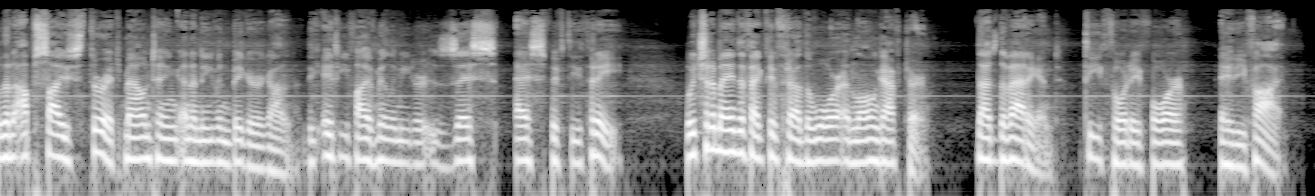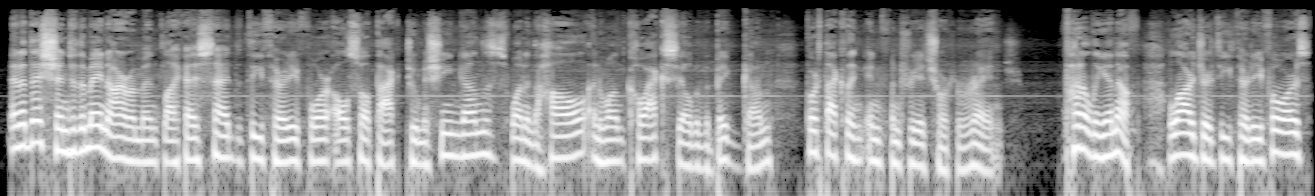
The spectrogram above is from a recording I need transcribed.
with an upsized turret mounting and an even bigger gun, the 85mm ZIS S-53, which remained effective throughout the war and long after. That's the variant, T-34-85. In addition to the main armament, like I said, the T-34 also packed two machine guns, one in the hull and one coaxial with a big gun, for tackling infantry at shorter range. Funnily enough, larger T-34s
